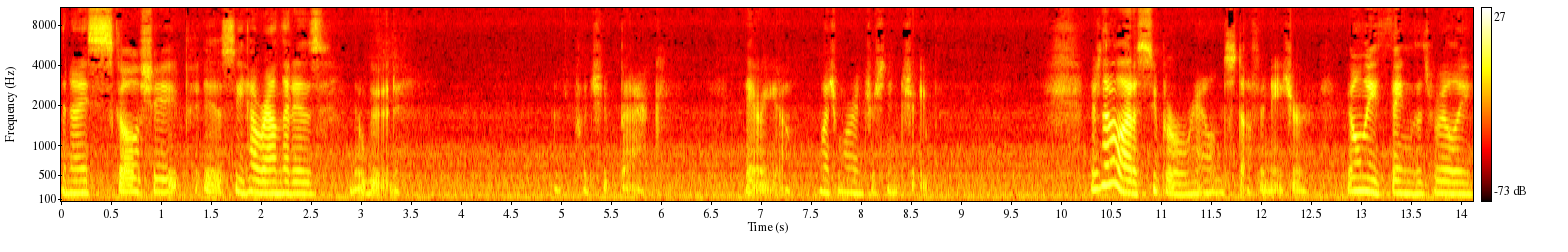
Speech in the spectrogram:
The nice skull shape is, see how round that is? No good. Let's push it back. There we go. Much more interesting shape. There's not a lot of super round stuff in nature. The only thing that's really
